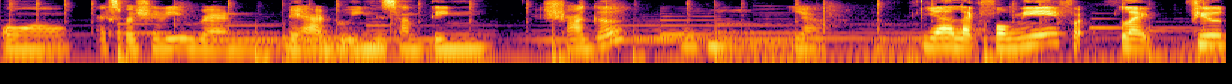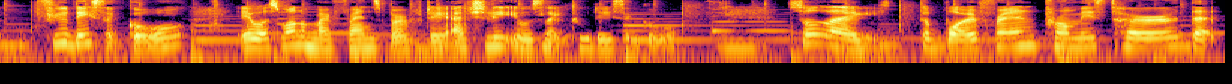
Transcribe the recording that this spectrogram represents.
or especially when they are doing something struggle. Mm-hmm. Yeah. Yeah, like for me, for like few few days ago, it was one of my friend's birthday. Actually, it was like two days ago. So like the boyfriend promised her that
